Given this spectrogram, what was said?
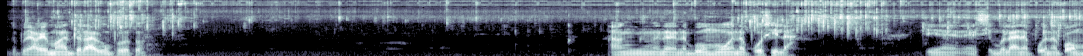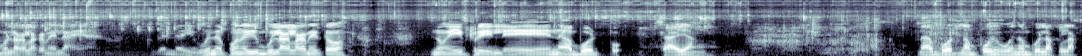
Ito po aking mga dragon fruit. Oh. Ang ano, nabumunga na po sila. Yan, simula na po ng pamulaklak nila. Yan. Ganda. Yung una po naging bulaklak nito, noong April, eh, na-abort po. Sayang. Na-abort lang po yung unang bulaklak.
